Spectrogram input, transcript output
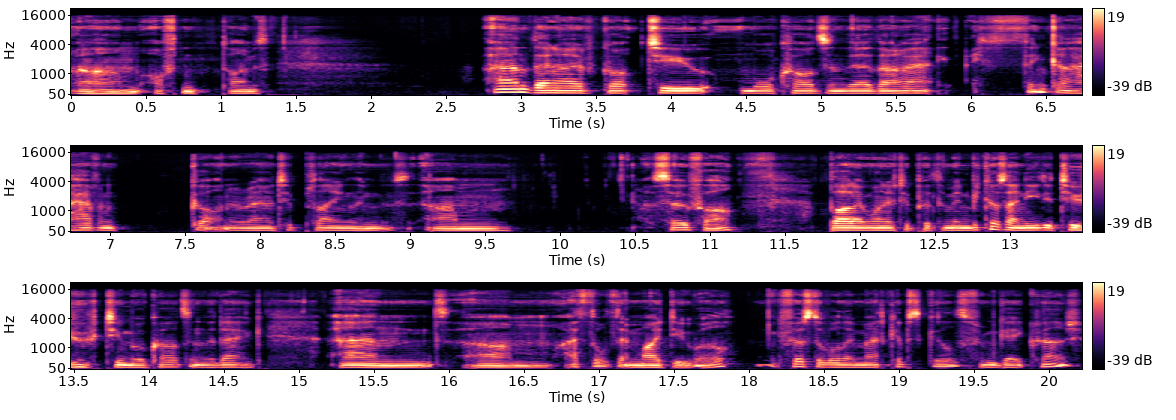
um, oftentimes. And then I've got two more cards in there that I, I think I haven't gotten around to playing them um, so far, but I wanted to put them in because I needed two two more cards in the deck, and um, I thought they might do well. First of all, they Madcap skills from Gatecrash.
